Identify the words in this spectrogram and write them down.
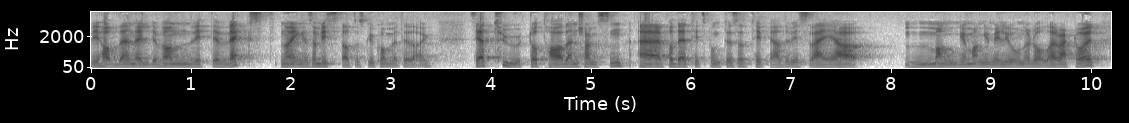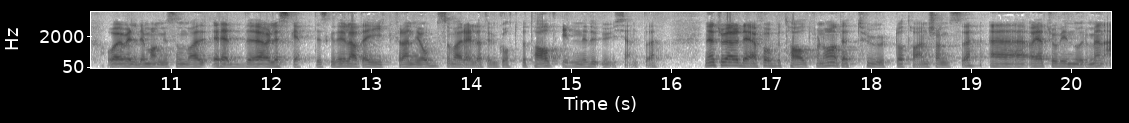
Vi hadde en veldig vanvittig vekst. Nå er ingen som visste at det skulle komme til i dag. Så jeg turte å ta den sjansen. Eh, på det tidspunktet så tipper jeg at vi sveia mange mange millioner dollar hvert år. Og var veldig mange som var redde eller skeptiske til at jeg gikk fra en jobb som var relativt godt betalt, inn i det ukjente. Men jeg tror det er det jeg får betalt for nå, at jeg turte å ta en sjanse. Eh, og jeg tror vi nordmenn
